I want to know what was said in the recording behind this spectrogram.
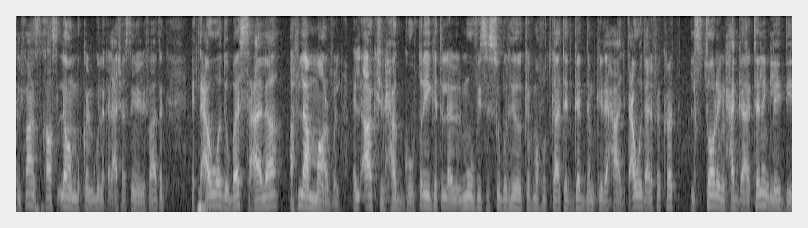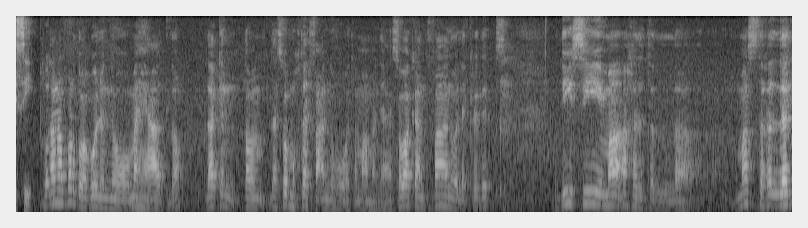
ال fans خاص لهم ممكن نقول لك العشر سنين اللي فاتت اتعودوا بس على أفلام مارفل. الأكشن حقه طريقة ال- ال movies ال superhero كيف المفروض قاعد تتقدم كذا حاجة. تعود على فكرة ال story حق telling للدي سي أنا برضو أقول إنه ما هي عادلة لكن طبعا لاسباب مختلفة عنه هو تماما. يعني سواء كان fan ولا critic دي سي ما أخذت ال ما استغلت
